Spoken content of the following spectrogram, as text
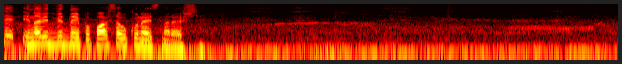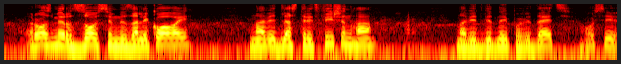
А і, на відвідний попався окунець нарешті. Розмір зовсім не заліковий, навіть для стрітфішинга, на відвідний повідець. Ось і,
